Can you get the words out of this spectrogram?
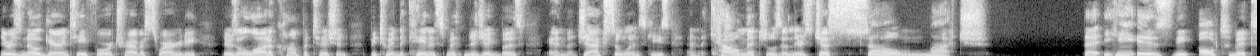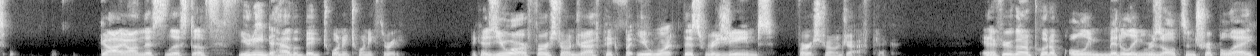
There is no guarantee for Travis Swaggerty. There's a lot of competition between the Canaan Smith-Njigbas and the Jack Suwinskis and the Cal Mitchells, and there's just so much that he is the ultimate guy on this list of you need to have a big 2023 because you are a first round draft pick, but you weren't this regime's first round draft pick. And if you're going to put up only middling results in AAA,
